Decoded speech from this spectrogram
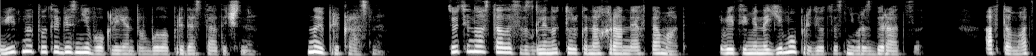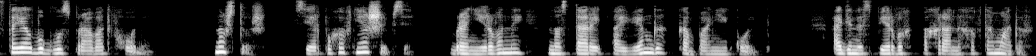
Видно, тут и без него клиентов было предостаточно. Ну и прекрасно. Тетину осталось взглянуть только на охранный автомат, ведь именно ему придется с ним разбираться. Автомат стоял в углу справа от входа. Ну что ж, Серпухов не ошибся. Бронированный, но старый Айвенго компании «Кольт». Один из первых охранных автоматов.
